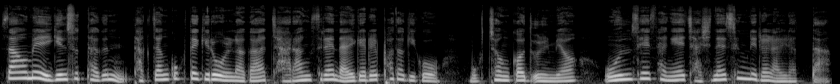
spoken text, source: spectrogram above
싸움에 이긴 수탉은 닭장 꼭대기로 올라가 자랑스레 날개를 퍼덕이고 목청껏 울며 온 세상에 자신의 승리를 알렸다.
